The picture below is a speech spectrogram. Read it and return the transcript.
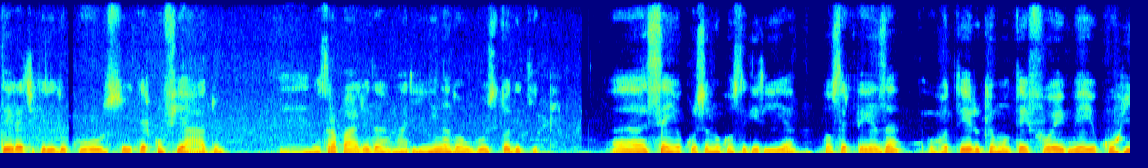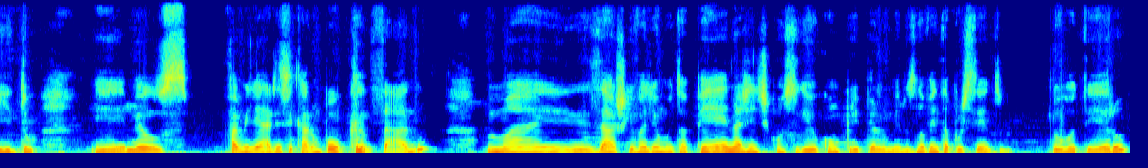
ter adquirido o curso e ter confiado eh, no trabalho da Marina, do Augusto, toda a equipe. Uh, sem o curso eu não conseguiria, com certeza. O roteiro que eu montei foi meio corrido, eh, meus familiares ficaram um pouco cansados, mas acho que valeu muito a pena. A gente conseguiu cumprir pelo menos 90% do roteiro.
